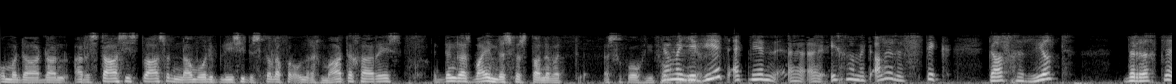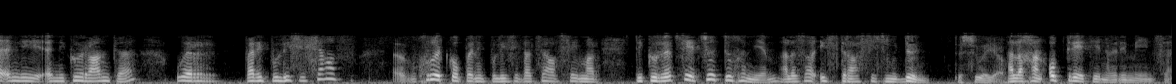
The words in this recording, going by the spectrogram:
omdat daar dan arrestasies plaasvind en dan word die polisie beskuldig van onregmatige arrest. Ek dink daar's baie misverstande wat as gevolg hiervan. Ja, maar jy weet, ek meen uh, ek gaan met alle respek, daar's gereeld berigte in die in die koerante oor wat die polisie self uh, groot kop in die polisie wat self sê maar die korrupsie het so toegeneem, hulle sal iets drasties moet doen. Dis so ja. Hulle gaan optree teenoor die mense.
